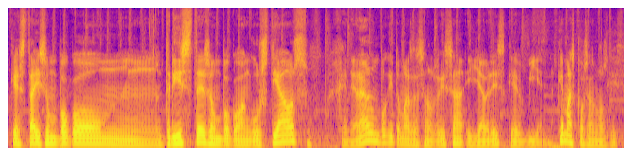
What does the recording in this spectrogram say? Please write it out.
que estáis un poco mm, tristes o un poco angustiados, generar un poquito más de sonrisa y ya veréis que bien. ¿Qué más cosas nos dice?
